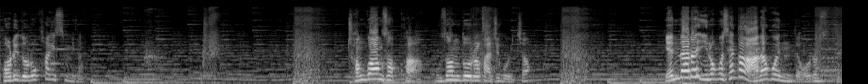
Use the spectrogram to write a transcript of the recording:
버리도록 하겠습니다. 전광석화 우선도를 가지고 있죠. 옛날엔 이런 거 생각 안 하고 했는데 어렸을 때.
